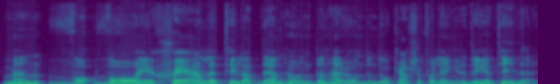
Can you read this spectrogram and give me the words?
men vad, vad, är skälet till att den, hund, den här hunden då kanske får längre drevtider?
